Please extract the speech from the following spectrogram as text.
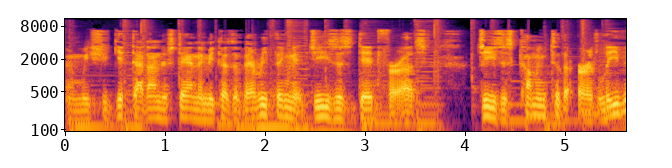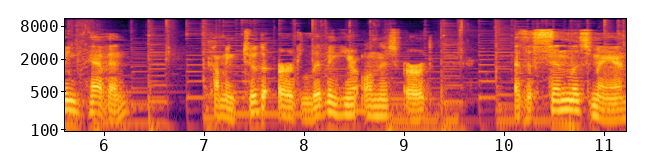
and we should get that understanding because of everything that Jesus did for us. Jesus coming to the earth, leaving heaven, coming to the earth, living here on this earth as a sinless man,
